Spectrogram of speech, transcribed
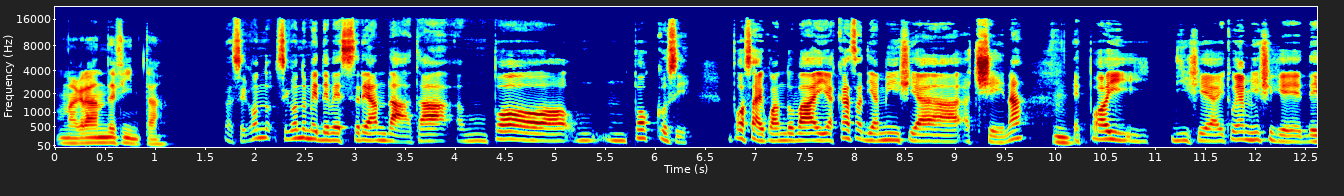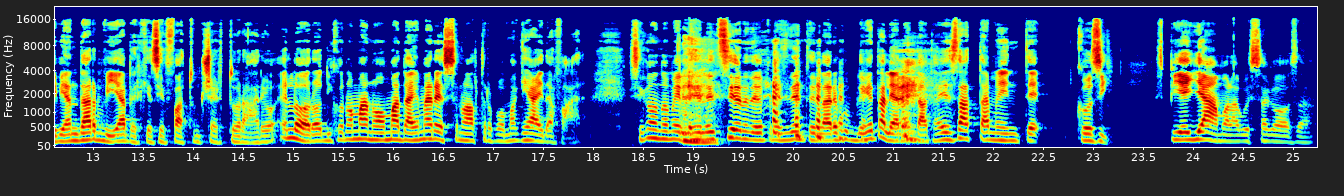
una grande finta. Secondo, secondo me deve essere andata un po', un, un po' così, un po' sai quando vai a casa di amici a, a cena Mm. e poi dici ai tuoi amici che devi andare via perché si è fatto un certo orario e loro dicono ma no, ma dai, ma resta un altro po', ma che hai da fare? Secondo me l'elezione del Presidente della Repubblica Italiana è andata esattamente così. Spieghiamola questa cosa.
